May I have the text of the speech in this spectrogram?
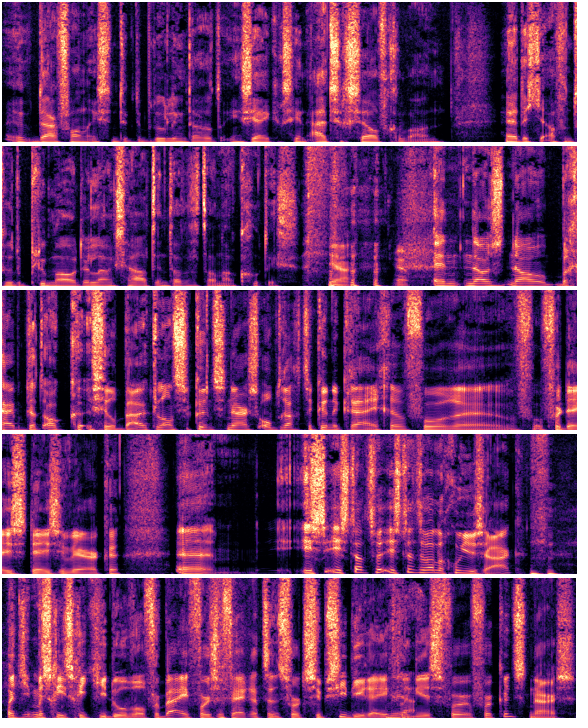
eh, daarvan is natuurlijk de bedoeling dat het in zekere zin uit zichzelf gewoon. Hè, dat je af en toe de plumeau er langs haalt en dat het dan ook goed is. Ja. En nou, nou begrijp ik dat ook veel buitenlandse kunstenaars opdrachten kunnen krijgen voor, eh, voor, voor deze, deze werken. Is, is, dat, is dat wel een goede zaak? Want je, misschien schiet je je doel wel voorbij, voor zover het een soort subsidieregeling Ja. is voor, voor kunstenaars.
